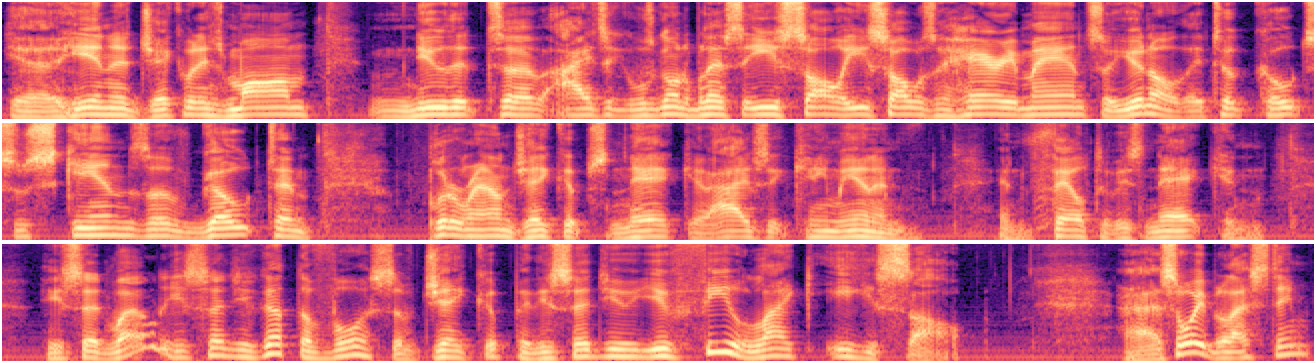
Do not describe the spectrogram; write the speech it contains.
he and Jacob and his mom knew that uh, Isaac was going to bless Esau. Esau was a hairy man, so you know, they took coats of skins of goat and put around Jacob's neck, and Isaac came in and, and felt of his neck and he said, Well, he said, You got the voice of Jacob, and he said, You, you feel like Esau. Uh, so he blessed him,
